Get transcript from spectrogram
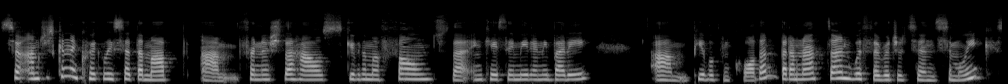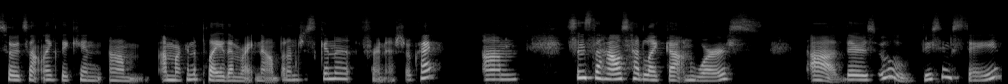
So I'm just going to quickly set them up, um, furnish the house, give them a phone so that in case they meet anybody, um, people can call them. But I'm not done with the Richardson Sim Week, so it's not like they can, um, I'm not going to play them right now, but I'm just going to furnish, okay? Um, since the house had like gotten worse, uh, there's, ooh, these things stayed.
